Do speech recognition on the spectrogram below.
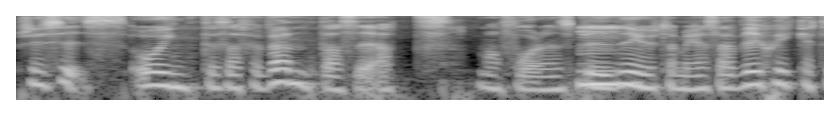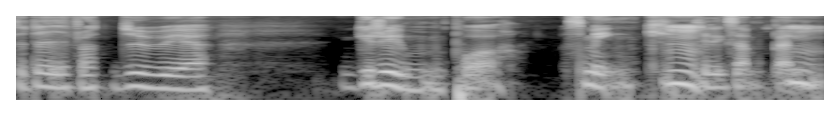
Precis, och inte så förvänta sig att man får en spridning Mm. utan mer så här, vi skickar till dig för att du är grym på smink Mm. till exempel. Mm.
